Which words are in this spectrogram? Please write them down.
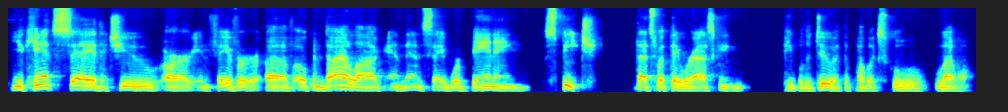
you can't say that you are in favor of open dialogue and then say we're banning speech. That's what they were asking people to do at the public school level.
